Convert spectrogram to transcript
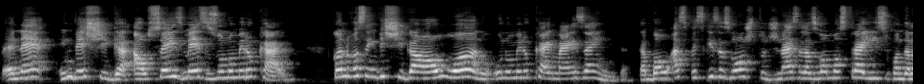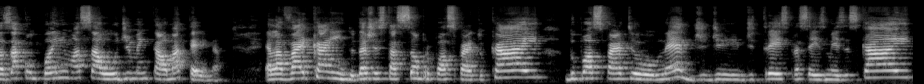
né, investiga aos seis meses, o número cai. Quando você investiga há um ano, o número cai mais ainda, tá bom? As pesquisas longitudinais, elas vão mostrar isso quando elas acompanham a saúde mental materna ela vai caindo da gestação para o pós-parto cai, do pós-parto, né, de, de, de três para seis meses cai,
